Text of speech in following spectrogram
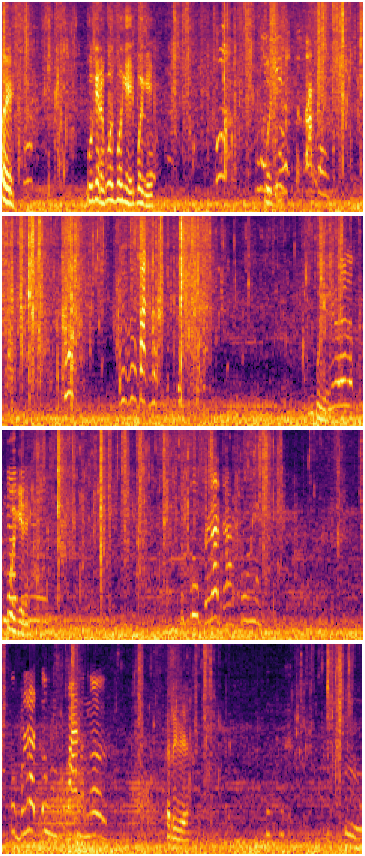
Ê Bua kìa nè, bua, bua kìa, bua kìa Ui, kia tự bắt rồi. Ui, ừ, ừ, bắt rồi. Bua kìa Đưa lực Ui, kìa này. Cô bật lật à, cô này. Cô bật lật, ừ, quan ngờ. Ở đây kìa Ừ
